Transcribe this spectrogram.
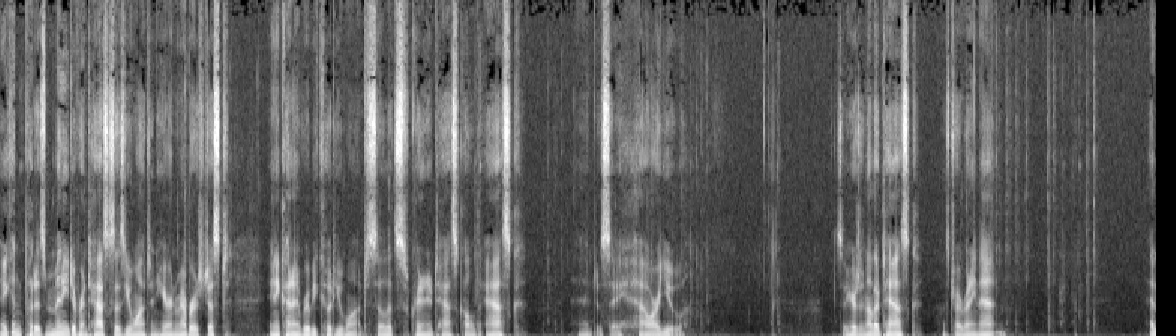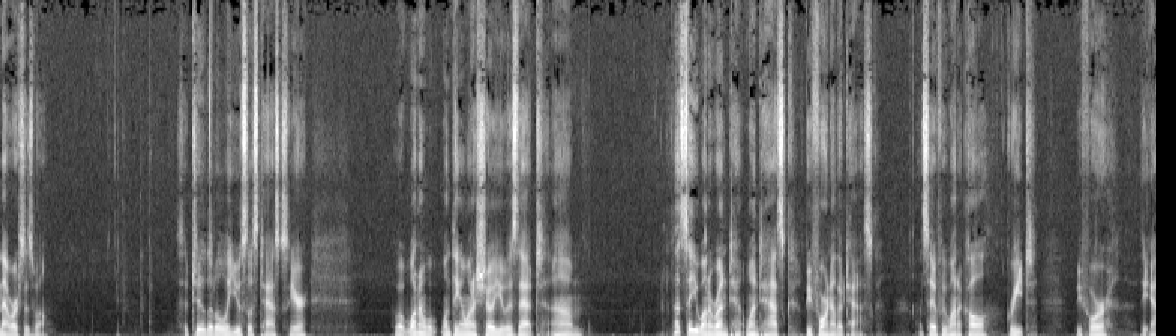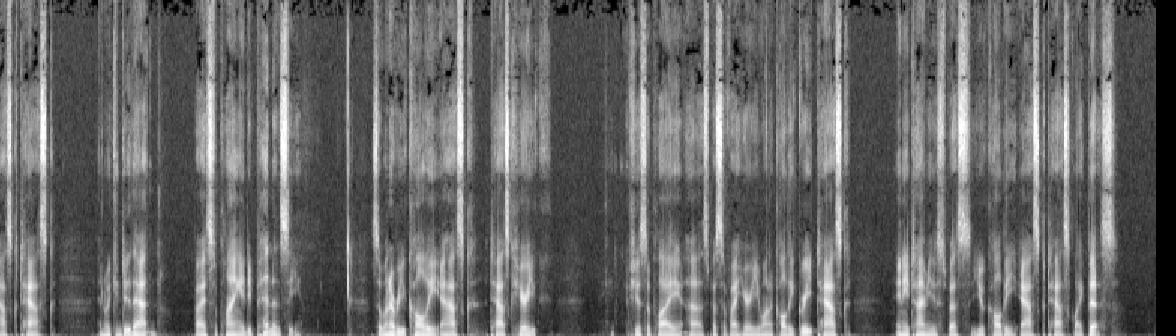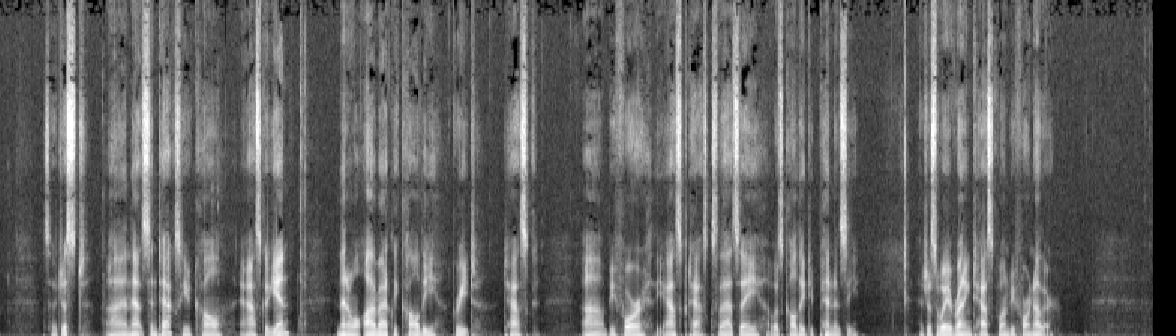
And you can put as many different tasks as you want in here. And remember, it's just any kind of Ruby code you want. So let's create a new task called ask and just say, how are you? So here's another task. Let's try running that and that works as well. So two little useless tasks here. Well, one, one thing I want to show you is that, um, let's say you want to run ta one task before another task. Let's say if we want to call greet before the ask task. And we can do that by supplying a dependency. So whenever you call the ask task here, you, if you supply uh, specify here you want to call the greet task, anytime you spec you call the ask task like this. So just uh, in that syntax, you call ask again, and then it will automatically call the greet task uh, before the ask task. So that's a what's called a dependency. It's just a way of running task one before another.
